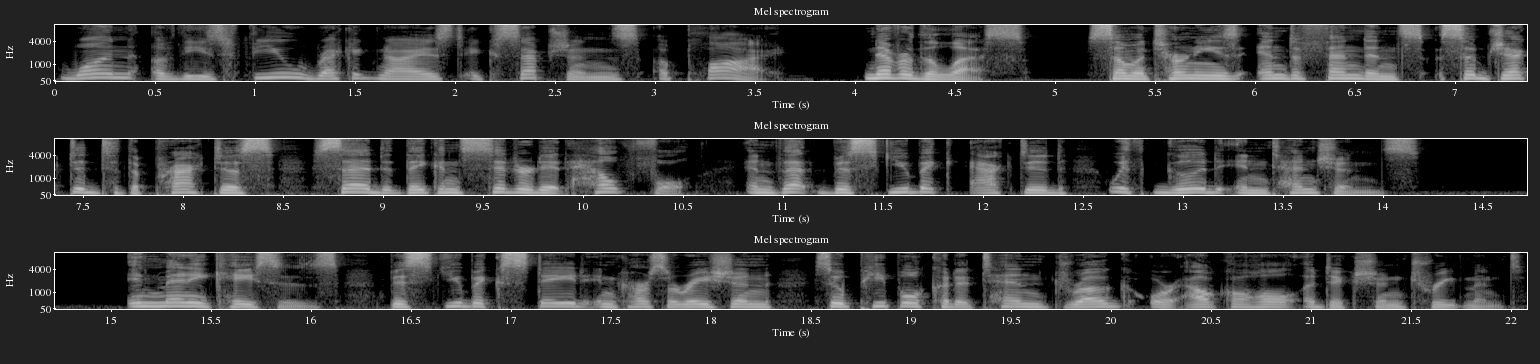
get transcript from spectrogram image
one of these few recognized exceptions apply. Nevertheless, some attorneys and defendants subjected to the practice said they considered it helpful and that Biskupic acted with good intentions. In many cases, Biskupic stayed incarceration so people could attend drug or alcohol addiction treatment.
